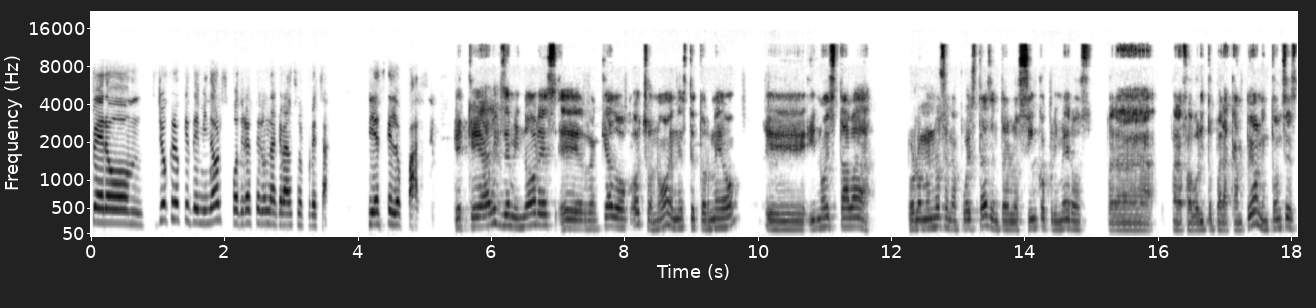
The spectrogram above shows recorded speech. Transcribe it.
Pero mm, yo creo que de Minors podría ser una gran sorpresa, si es que lo pasa. Que, que Alex de Minor es eh, rankeado 8, ¿no? En este torneo, eh, y no estaba, por lo menos en apuestas, entre los cinco primeros para, para favorito para campeón. Entonces,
